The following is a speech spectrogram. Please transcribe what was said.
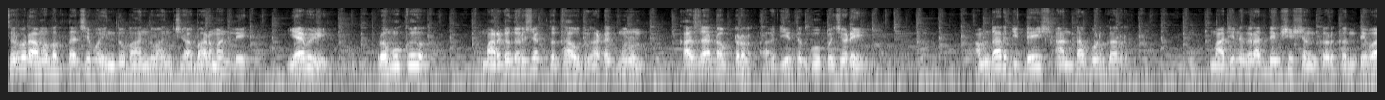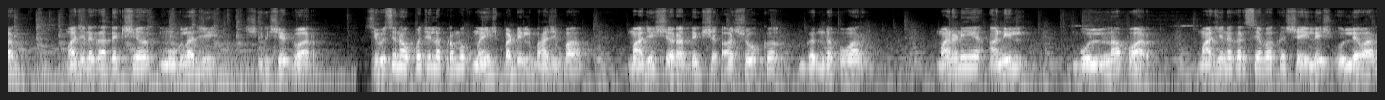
सर्व रामभक्ताचे व हिंदू बांधवांचे आभार मानले. यावेळी प्रमुख मार्गदर्शक तथा उद्घाटक म्हणून खासदार डॉक्टर अजित गोपछडे आमदार जितेश अंतापूरकर माजी नगराध्यक्ष शंकर कंतेवार माजी नगराध्यक्ष मोगलाजी शिरशेटवार शिवसेना उपजिल्हा प्रमुख महेश पाटील भाजपा माजी शहराध्यक्ष अशोक गंधपवार माननीय अनिल बोलनापार माजी नगरसेवक शैलेश उल्लेवार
